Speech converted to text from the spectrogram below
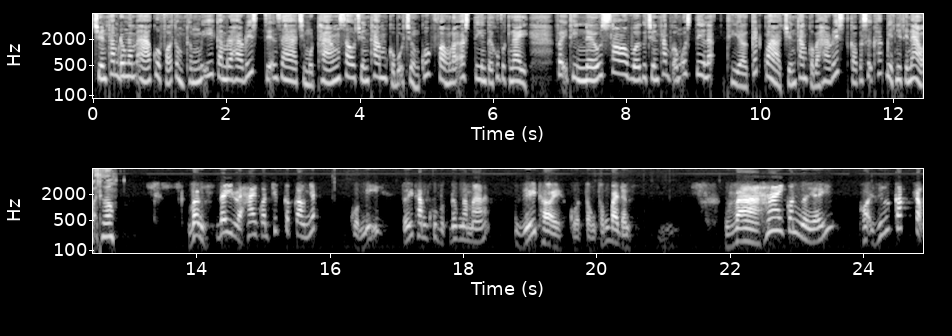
chuyến thăm Đông Nam Á của Phó Tổng thống Mỹ Kamala Harris diễn ra chỉ một tháng sau chuyến thăm của Bộ trưởng Quốc phòng Lloyd Austin tới khu vực này. Vậy thì nếu so với cái chuyến thăm của ông Austin ạ, thì uh, kết quả chuyến thăm của bà Harris có cái sự khác biệt như thế nào ạ thưa ông? Vâng, đây là hai quan chức cấp cao nhất của Mỹ tới thăm khu vực Đông Nam Á dưới thời của Tổng thống Biden. Và hai con người ấy họ giữ các trọng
